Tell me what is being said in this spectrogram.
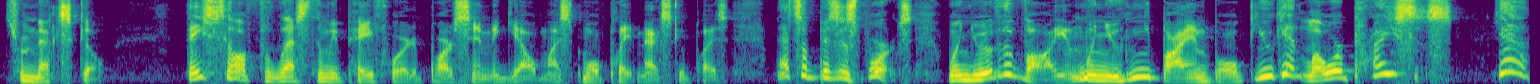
It's from Mexico. They sell it for less than we pay for it at Bar San Miguel, my small plate Mexican place. That's how business works. When you have the volume, when you can buy in bulk, you get lower prices. Yeah,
